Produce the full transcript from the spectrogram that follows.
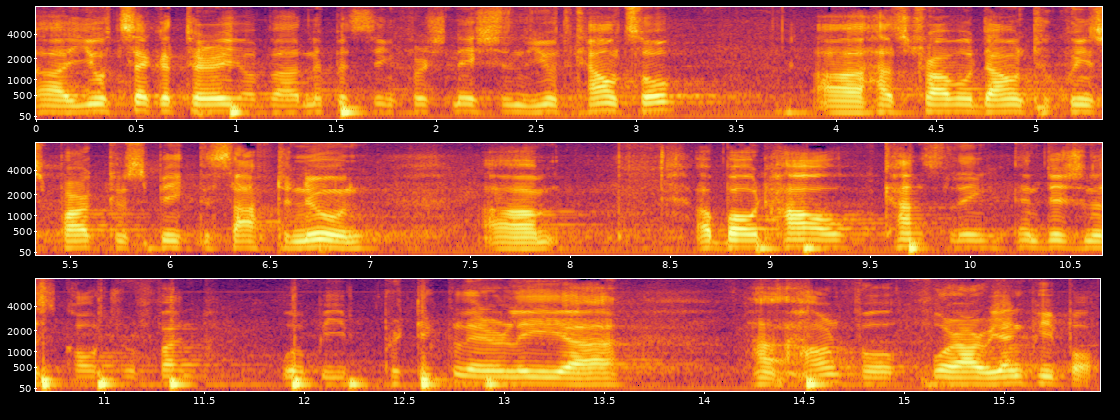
uh, Youth Secretary of uh, Nipissing First Nations Youth Council, uh, has traveled down to Queen's Park to speak this afternoon um, about how cancelling Indigenous Cultural Fund will be particularly uh, harmful for our young people.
